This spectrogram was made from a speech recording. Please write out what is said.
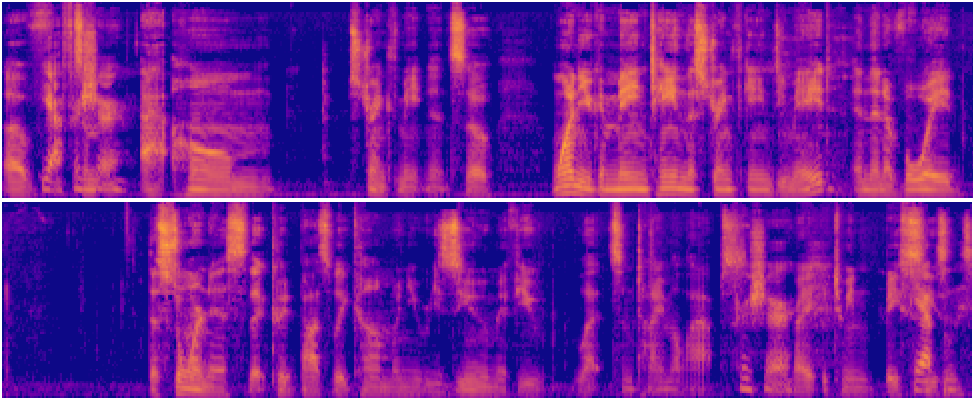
of Yeah, for sure. at-home strength maintenance. So one, you can maintain the strength gains you made, and then avoid the soreness that could possibly come when you resume if you let some time elapse. For sure. Right between base Yep. seasons.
